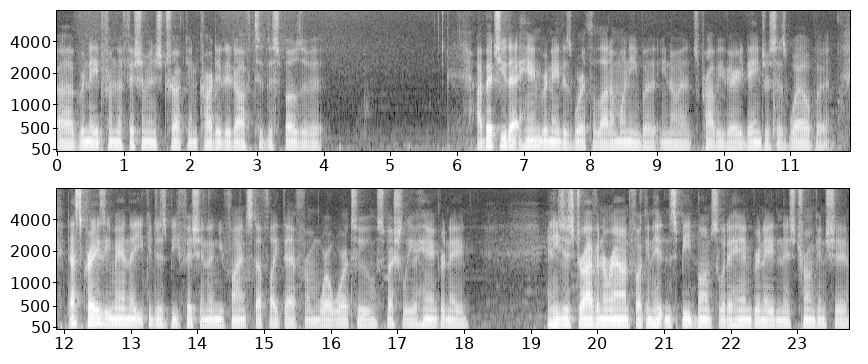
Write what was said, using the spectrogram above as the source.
uh, grenade from the fisherman's truck, and carted it off to dispose of it. I bet you that hand grenade is worth a lot of money, but you know, it's probably very dangerous as well. But that's crazy, man, that you could just be fishing and you find stuff like that from World War II, especially a hand grenade and he's just driving around fucking hitting speed bumps with a hand grenade in his trunk and shit.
